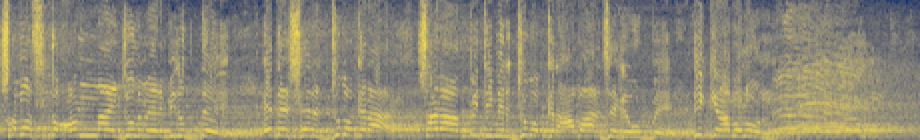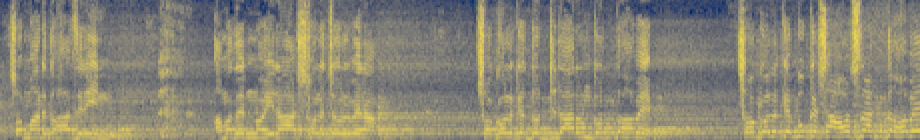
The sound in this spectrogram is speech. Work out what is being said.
সমস্ত অন্যায় জুলমের বিরুদ্ধে এদেশের যুবকেরা, সারা পৃথিবীর যুবকেরা আবার জেগে উঠবে। ঠিক কিনা বলুন? সম্মানিত হাজিরিন, আমাদের নৈরাশ হলে চলবে না। সকলকে ধৈর্য ধারণ করতে হবে। সকলকে বুকে সাহস রাখতে হবে।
